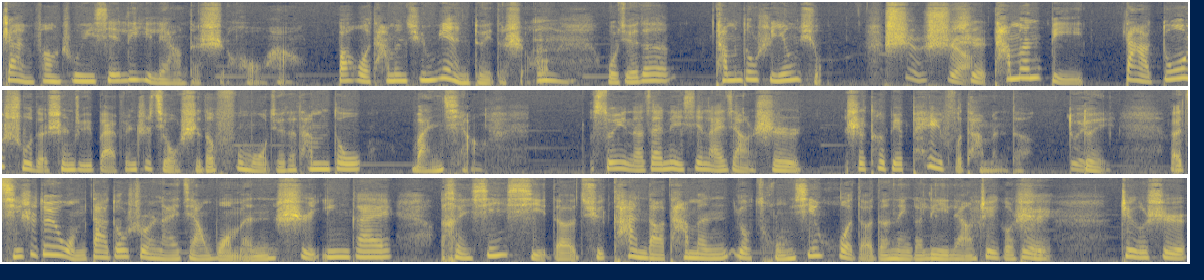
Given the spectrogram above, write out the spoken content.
绽放出一些力量的时候，哈，包括他们去面对的时候，嗯我觉得他们都是英雄，是是是他们比大多数的甚至于百分之九十的父母，我觉得他们都顽强。所以呢，在内心来讲是是特别佩服他们的。对。对，呃，其实对于我们大多数人来讲，我们是应该很欣喜的去看到他们又重新获得的那个力量，这个是这个是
